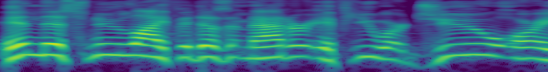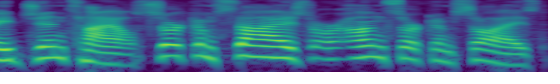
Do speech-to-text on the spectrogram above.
In this new life, it doesn't matter if you are Jew or a Gentile, circumcised or uncircumcised,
